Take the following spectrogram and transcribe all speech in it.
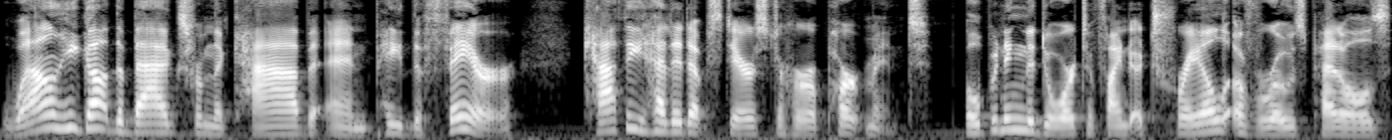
while he got the bags from the cab and paid the fare, Kathy headed upstairs to her apartment, opening the door to find a trail of rose petals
